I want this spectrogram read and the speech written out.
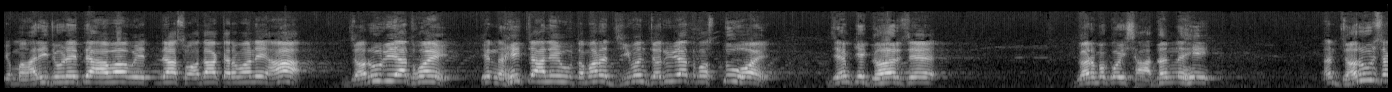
કે મારી જોડે તે આવા એટલા સોદા કરવાને હા, જરૂરિયાત હોય કે નહીં ચાલે એવું. તમારા જીવન જરૂરિયાત વસ્તુ હોય. જેમ કે ઘર છે ઘરમાં કોઈ સાધન નહીં. અને જરૂર છે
